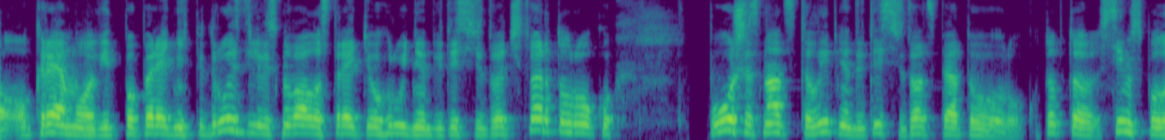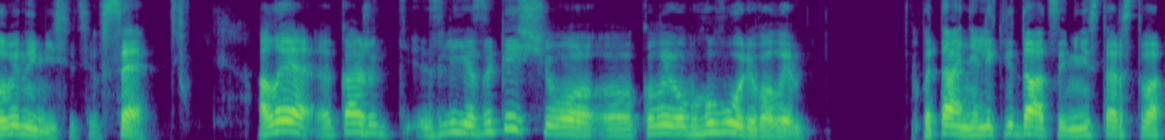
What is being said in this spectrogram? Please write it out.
окремо від попередніх підрозділів, існувало з 3 грудня 2024 року по 16 липня 2025 року. Тобто 7,5 місяців. Все. Але е, кажуть злі язики, що е, коли обговорювали питання ліквідації Міністерства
